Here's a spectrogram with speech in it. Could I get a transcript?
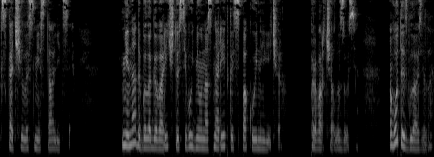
Вскочила с места Алиция. Не надо было говорить, что сегодня у нас на редкость спокойный вечер, проворчала Зося. Вот и сглазила.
